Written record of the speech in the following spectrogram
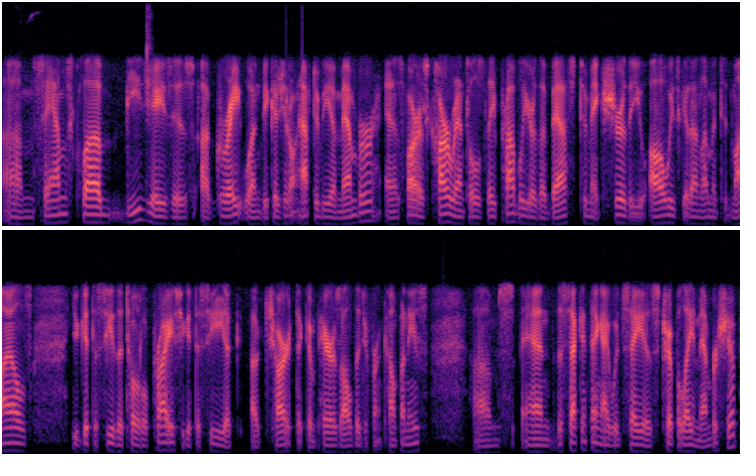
Um, Sam's Club, BJ's is a great one because you don't have to be a member. And as far as car rentals, they probably are the best to make sure that you always get unlimited miles. You get to see the total price. You get to see a, a chart that compares all the different companies. Um, and the second thing I would say is AAA membership.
